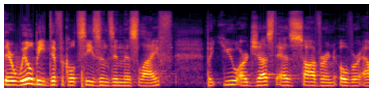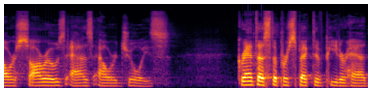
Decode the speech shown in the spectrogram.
There will be difficult seasons in this life, but you are just as sovereign over our sorrows as our joys. Grant us the perspective Peter had.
